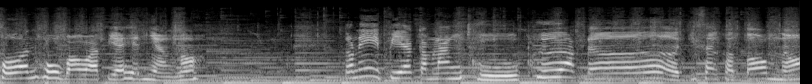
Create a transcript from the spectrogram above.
คนฮูบอว่าเปียเห็นอย่างเนาะตอนนี้เปียกำลังถูเพือกเด้อที่ใส่ข้าวต้มเนาะ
